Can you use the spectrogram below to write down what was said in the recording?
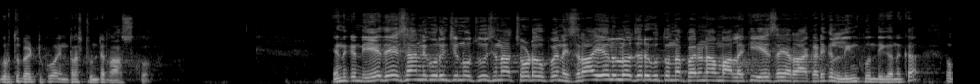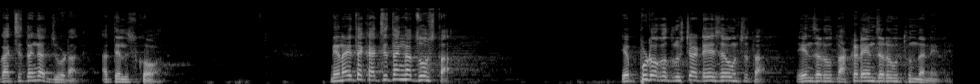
గుర్తుపెట్టుకో ఇంట్రెస్ట్ ఉంటే రాసుకో. ఎందుకంటే ఏ దేశాన్ని గురించి నువ్వు చూసినా చూడకపోయినా ఇస్రాయేలులో జరుగుతున్న పరిణామాలకి ఏసయ రాకడికి లింక్ ఉంది కనుక నువ్వు ఖచ్చితంగా చూడాలి అది తెలుసుకోవాలి. నేనైతే ఖచ్చితంగా చూస్తా. ఎప్పుడు ఒక దృష్టి అటేసే ఉంచుతా. ఏం జరుగుతుంది అక్కడ ఏం జరుగుతుంది అనేది.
